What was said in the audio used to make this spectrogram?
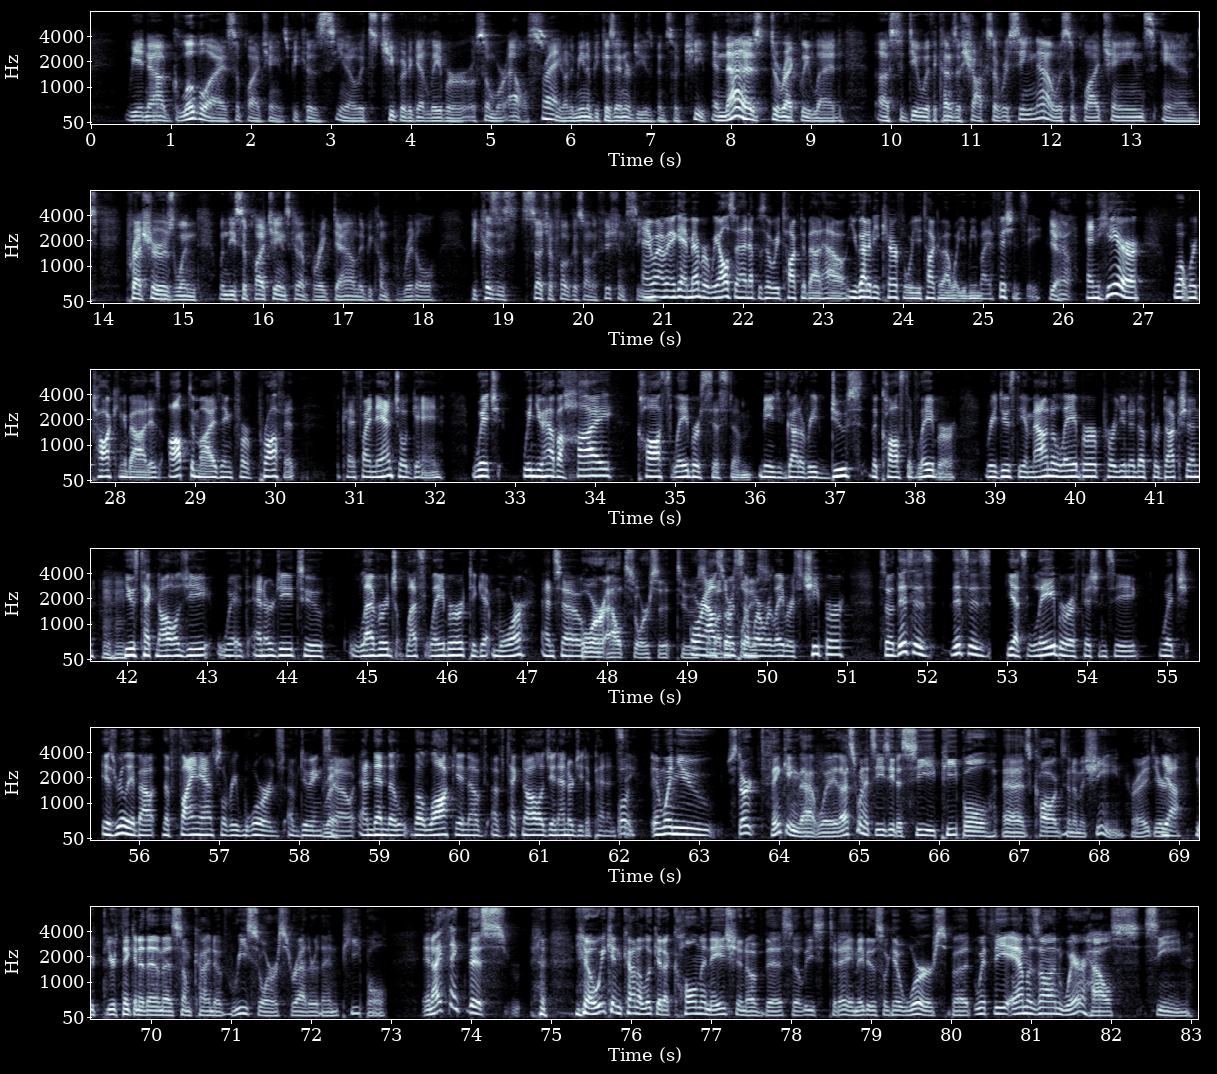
we now have globalized supply chains because you know it's cheaper to get labor somewhere else. Right. You know what I mean? And because energy has been so cheap, and that has directly led us to deal with the kinds of shocks that we're seeing now with supply chains and pressures when when these supply chains kind of break down, they become brittle because it's such a focus on efficiency. And I mean, again, remember, we also had an episode where we talked about how you got to be careful when you talk about what you mean by efficiency. yeah. Yeah. And here, what we're talking about is optimizing for profit, okay, financial gain, which when you have a high cost labor system means you've got to reduce the cost of labor, reduce the amount of labor per unit of production, mm-hmm. use technology with energy to leverage less labor to get more. And so Or outsource it to or some other outsource somewhere where labor is cheaper. So this is this is yes, labor efficiency, which is really about the financial rewards of doing so, and then the the lock in of, of technology and energy dependency. Well, and when you start thinking that way, that's when it's easy to see people as cogs in a machine, right? You're, Yeah. You're, you're thinking of them as some kind of resource rather than people. And I think this, you know, we can kind of look at a culmination of this, at least today. Maybe this will get worse, but with the Amazon warehouse scene,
